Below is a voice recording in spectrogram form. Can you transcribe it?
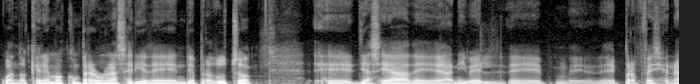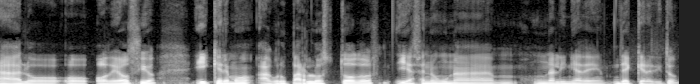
cuando queremos comprar una serie de, productos, eh, ya sea de, a nivel de, profesional o, de ocio, y queremos agruparlos todos y hacernos una, línea de, crédito.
